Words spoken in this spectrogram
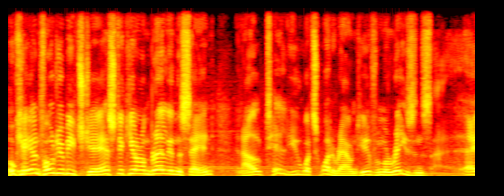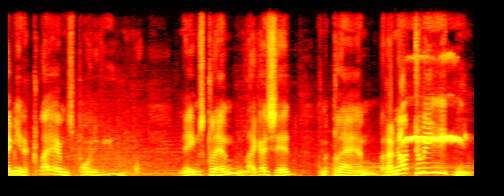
Okay, unfold your beach chair, stick your umbrella in the sand, and I'll tell you what's what around here from a raisin's, I mean a clam's point of view. Name's Clem, like I said, I'm a clam, but I'm not to be eaten.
